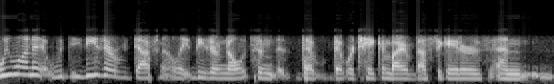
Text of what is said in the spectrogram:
we wanted these are definitely these are notes and that that were taken by investigators and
